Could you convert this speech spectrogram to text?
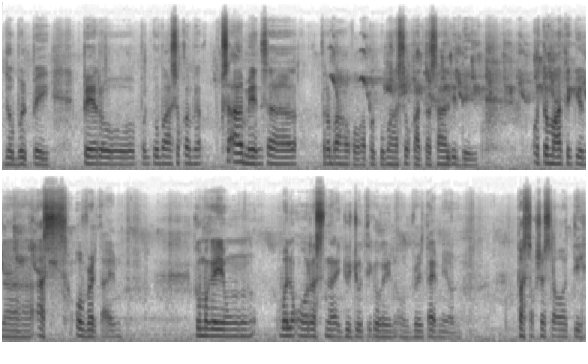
double pay. Pero pag pumasok ka sa amin sa trabaho ko kapag pumasok ka tas holiday automatic yun na as overtime. Kumbaga yung walong oras na i-duty ko ngayon overtime yun. Pasok siya sa OT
